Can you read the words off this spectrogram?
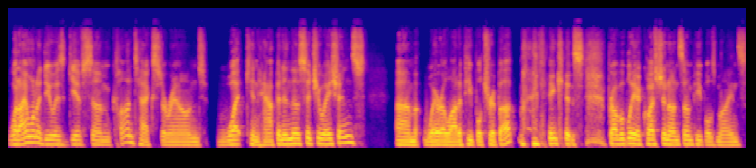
what I want to do is give some context around what can happen in those situations. Um, where a lot of people trip up, I think is probably a question on some people's minds.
